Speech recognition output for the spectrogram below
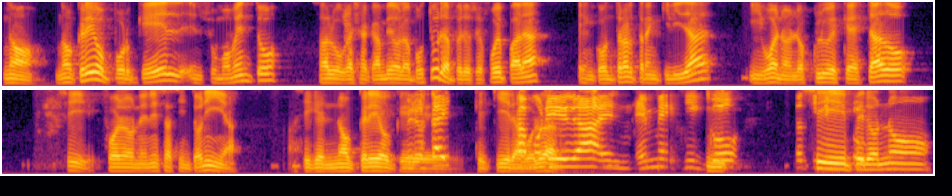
No, no creo porque él en su momento, salvo que haya cambiado la postura, pero se fue para encontrar tranquilidad y bueno, en los clubes que ha estado, sí, fueron en esa sintonía. Así que no creo Pero está ahí que, quiera Una volver. moneda en, en México. no Sí, pero no,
